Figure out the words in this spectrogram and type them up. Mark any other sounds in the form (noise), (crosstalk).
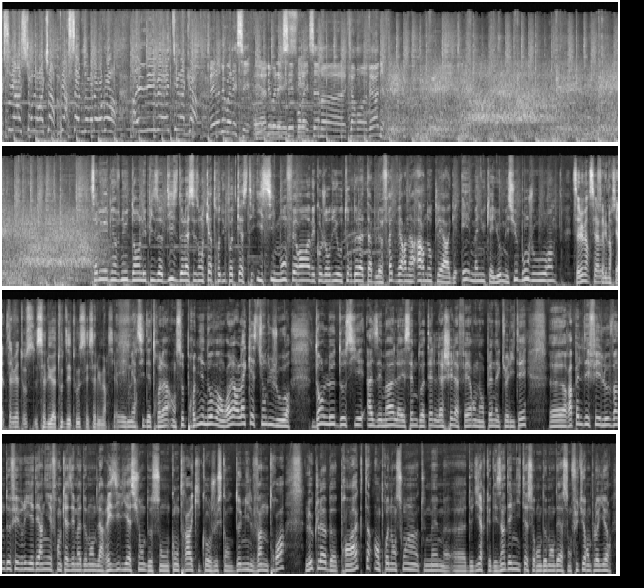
l'accélération de Raka. Personne ne va le revoir. À libérer Tiraka. Et le nouvel essai. Et le un nouvel nouvel essai essai. pour la SM euh, Clermont-Auvergne. Salut et bienvenue dans l'épisode 10 de la saison 4 du podcast Ici Montferrand avec aujourd'hui autour de la table Fred Verna, Arnaud Clergue et Manu Caillot. Messieurs, bonjour. Salut Martial. Salut Martial. Salut à tous. Salut à toutes et tous et salut Martial. Et merci d'être là en ce 1er novembre. Alors la question du jour, dans le dossier Azema, l'ASM doit-elle lâcher l'affaire? On est en pleine actualité. Euh, rappel des faits, le 22 février dernier, Franck Azema demande la résiliation de son contrat qui court jusqu'en 2023. Le club prend acte en prenant soin tout de même euh, de dire que des indemnités seront demandées à son futur employeur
